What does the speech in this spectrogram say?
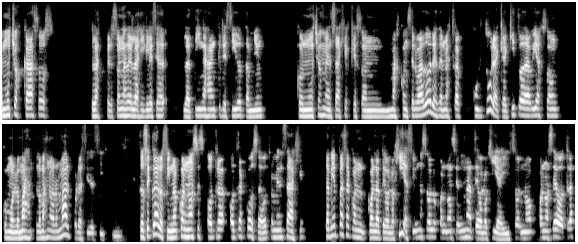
en muchos casos las personas de las iglesias latinas han crecido también con muchos mensajes que son más conservadores de nuestra cultura, que aquí todavía son como lo más, lo más normal, por así decir. Entonces, claro, si no conoces otra, otra cosa, otro mensaje, también pasa con, con, la teología. Si uno solo conoce una teología y solo no conoce otra,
